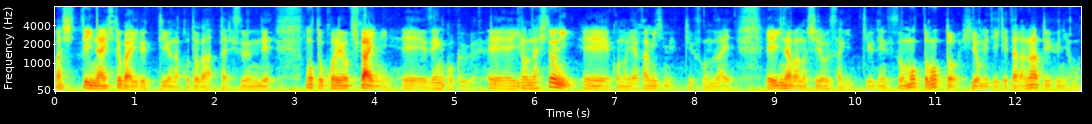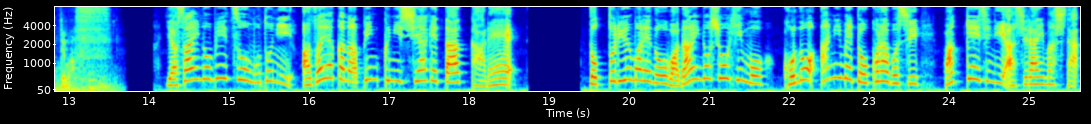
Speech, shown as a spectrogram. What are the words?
まあ、知っていない人がいるっていうようなことがあったりするんで、もっとこれを機会に、えー、全国、えー、いろんな人に、えー、この八上姫っていう存在、えー、稲葉の白うさぎっていう伝説をもっともっと広めていけたらなというふうに思ってます。野菜のビーツをもとに鮮やかなピンクに仕上げたカレー。鳥取生まれの話題の商品もこのアニメとコラボしパッケージにあしらいました。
